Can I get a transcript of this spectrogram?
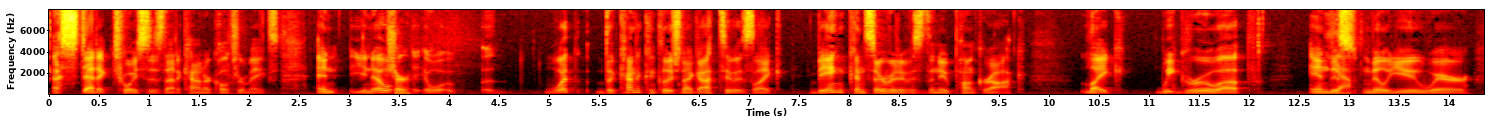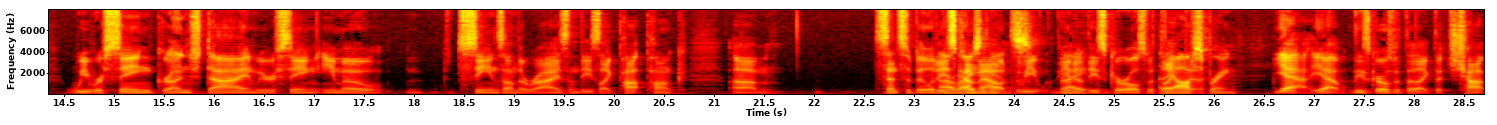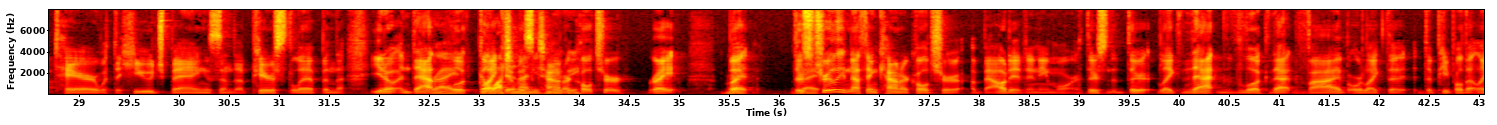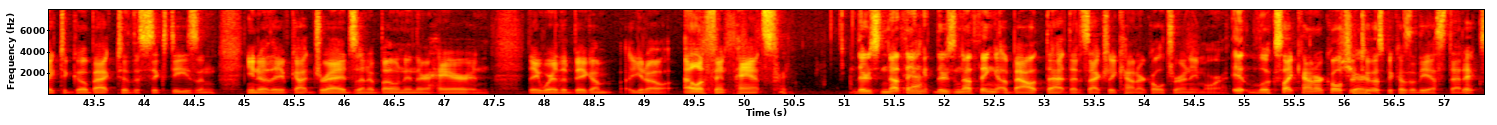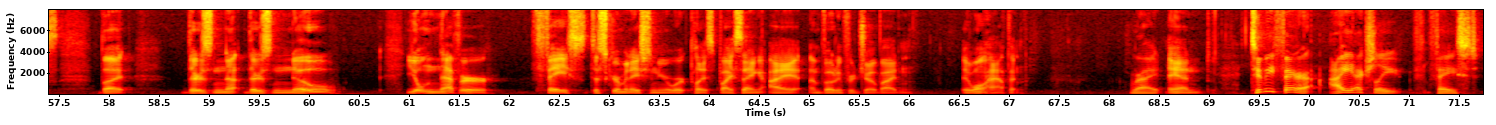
aesthetic choices that a counterculture makes, and you know, Sure. What the kind of conclusion I got to is like being conservative is the new punk rock. Like we grew up in this milieu where we were seeing grunge die and we were seeing emo scenes on the rise and these like pop punk um, sensibilities Uh, come out. We you know these girls with the like the, offspring. yeah, yeah. These girls with the like the chopped hair, with the huge bangs and the pierced lip, and the you know, and that Right. looked Go like it was 90s movie. Right? But Right. there's Right. truly nothing counterculture about it anymore. There's there like that look, that vibe, or like the the people that like to go back to the '60s and you know they've got dreads and a bone in their hair and they wear the big um you know elephant pants. There's nothing. Yeah. There's nothing about that that's actually counterculture anymore. It looks like counterculture Sure. to us because of the aesthetics, but there's no. There's no. You'll never face discrimination in your workplace by saying I am voting for Joe Biden. It won't happen. Right. And To be fair, I actually faced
